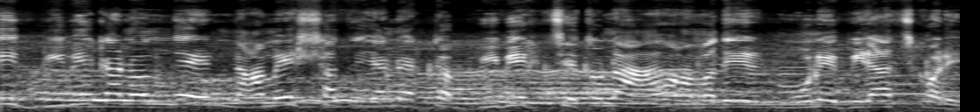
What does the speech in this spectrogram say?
এই বিবেকানন্দের নামের সাথে যেন একটা বিবেক চেতনা আমাদের মনে বিরাজ করে,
